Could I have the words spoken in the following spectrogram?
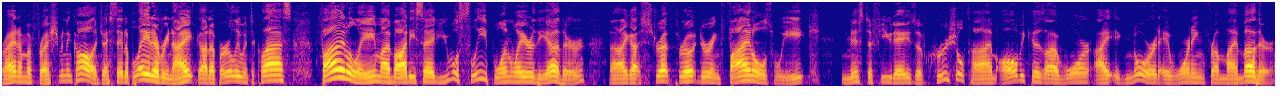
Right? I'm a freshman in college. I stayed up late every night, got up early, went to class. Finally, my body said, You will sleep one way or the other. Uh, I got strep throat during finals week missed a few days of crucial time, all because I, war- I ignored a warning from my mother,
